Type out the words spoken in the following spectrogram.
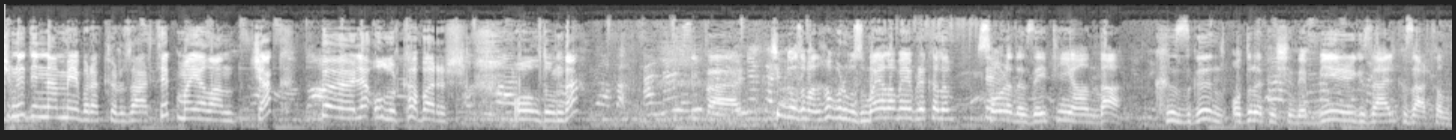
Şimdi dinlenmeye bırakıyoruz artık. Mayalanacak. Böyle olur, kabarır olduğunda. Süper. Şimdi o zaman hamurumuzu mayalamaya bırakalım. Sonra da zeytinyağında kızgın odun ateşinde bir güzel kızartalım.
